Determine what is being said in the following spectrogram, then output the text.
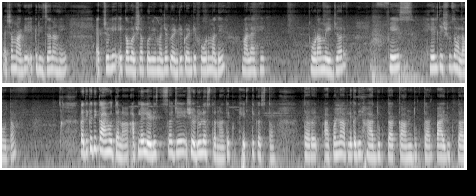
त्याच्यामागे एक रिझन आहे. ॲक्च्युली एका वर्षापूर्वी म्हणजे ट्वेंटी ट्वेंटी फोरमध्ये मला हे थोडा मेजर फेस हेल्थ इश्यू झाला होता. कधी कधी काय होतं ना आपल्या लेडीजचं जे शेड्यूल असतं ना ते खूप हेक्टिक असतं. तर आपण ना आपले कधी हात दुखतात कान दुखतात पाय दुखतात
